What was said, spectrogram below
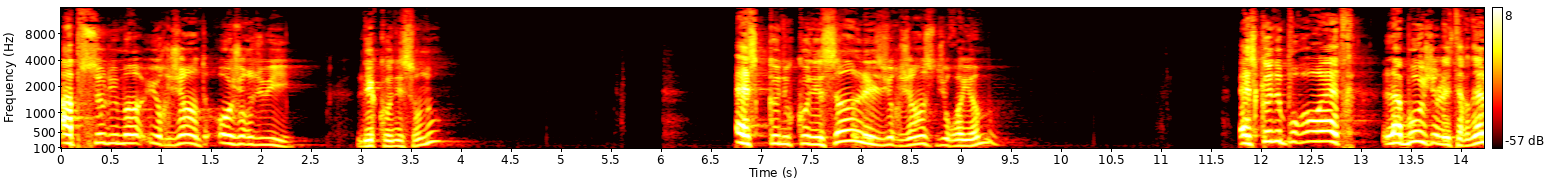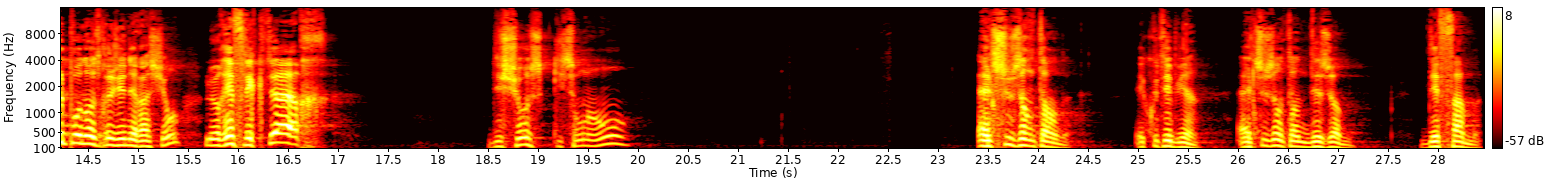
absolument urgentes aujourd'hui, les connaissons-nous? Est-ce que nous connaissons les urgences du royaume? Est-ce que nous pourrons être la bouche de l'Éternel pour notre génération, le réflecteur des choses qui sont en haut? Elles sous-entendent, écoutez bien, elles sous-entendent des hommes, des femmes,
